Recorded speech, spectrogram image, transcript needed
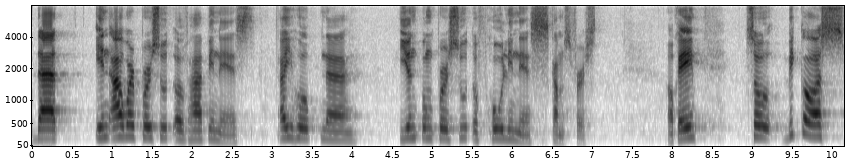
that in our pursuit of happiness, I hope na yun pong pursuit of holiness comes first. Okay? So, because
